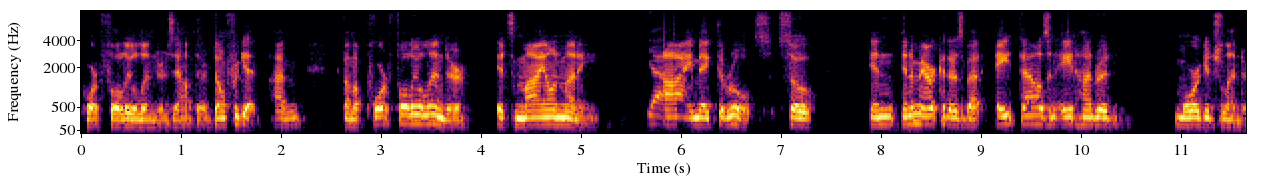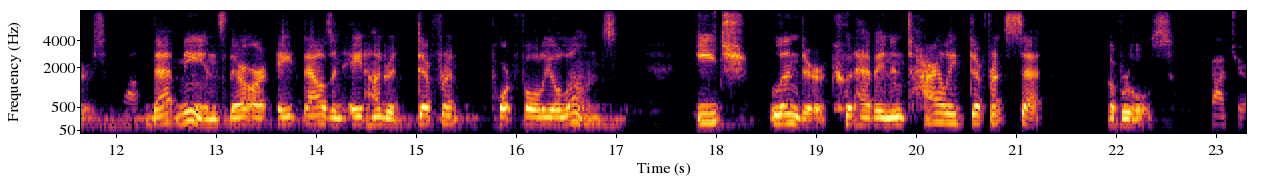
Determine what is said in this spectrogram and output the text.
portfolio lenders out there. Don't forget, I'm if I'm a portfolio lender, it's my own money. yeah I make the rules. So in, in America, there's about 8,800 mortgage lenders. Wow. That means there are 8,800 different portfolio loans. Each lender could have an entirely different set of rules. Gotcha.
